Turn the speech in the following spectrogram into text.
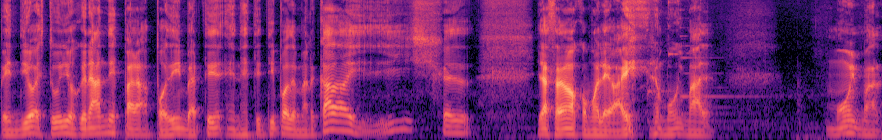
vendió estudios grandes para poder invertir en este tipo de mercado y ya sabemos cómo le va a ir, muy mal. Muy mal.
